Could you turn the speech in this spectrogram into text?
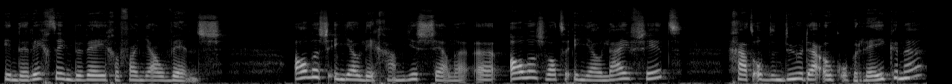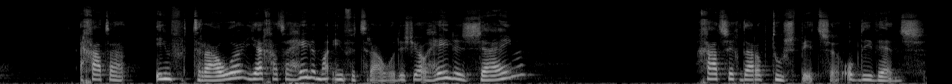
in de richting bewegen van jouw wens. Alles in jouw lichaam, je cellen, uh, alles wat er in jouw lijf zit, gaat op den duur daar ook op rekenen. Gaat daar in vertrouwen. Jij gaat er helemaal in vertrouwen. Dus jouw hele zijn gaat zich daarop toespitsen, op die wens.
